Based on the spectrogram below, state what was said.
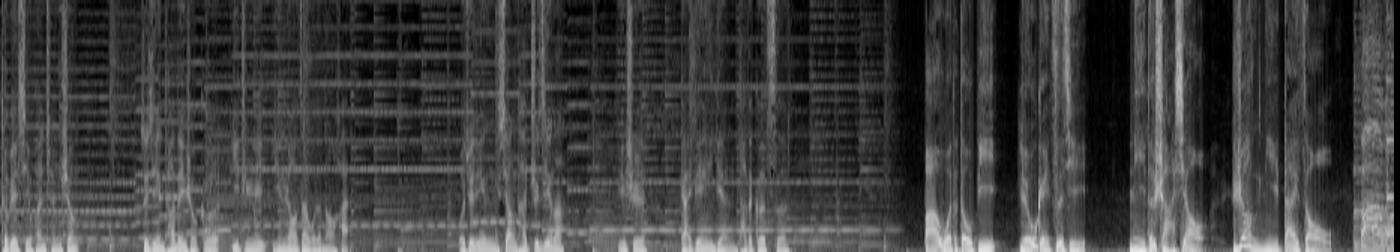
特别喜欢陈升，最近他的一首歌一直萦绕在我的脑海。我决定向他致敬啊，于是改编一点他的歌词。把我的逗逼留给自己，你的傻笑让你带走。把我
